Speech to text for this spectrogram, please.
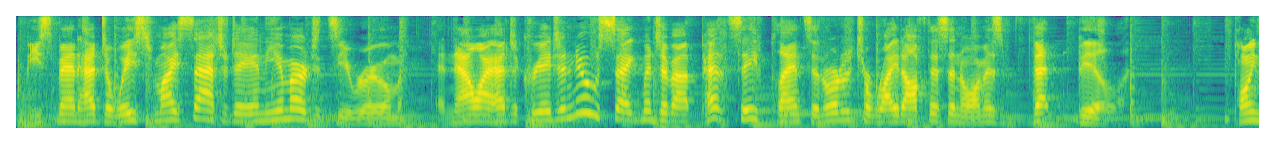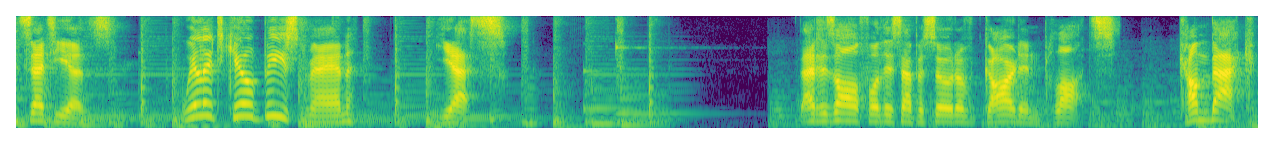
Beastman had to waste my Saturday in the emergency room, and now I had to create a new segment about pet safe plants in order to write off this enormous vet bill. Poinsettias. Will it kill Beastman? Yes. That is all for this episode of Garden Plots. Come back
